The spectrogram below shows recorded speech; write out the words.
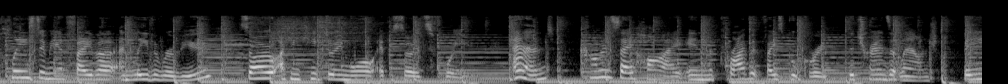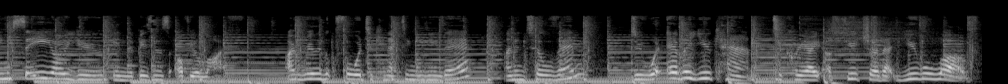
please do me a favour and leave a review so I can keep doing more episodes for you. And come and say hi in the private Facebook group, The Transit Lounge, being CEO you in the business of your life. I really look forward to connecting with you there. And until then, do whatever you can to create a future that you will love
